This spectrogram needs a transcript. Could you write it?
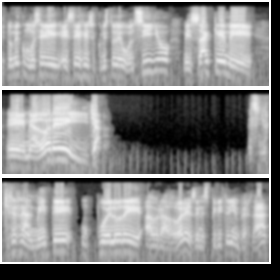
tome como ese, ese Jesucristo de bolsillo, me saque, me, eh, me adore y ya. El Señor quiere realmente un pueblo de adoradores en espíritu y en verdad.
